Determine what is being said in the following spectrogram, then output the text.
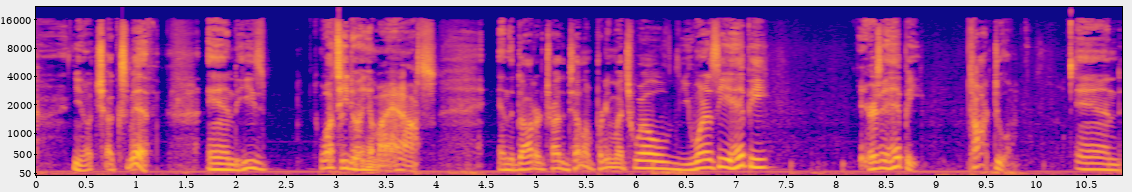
you know, Chuck Smith, and he's, "What's he doing in my house?" And the daughter tried to tell him pretty much, "Well, you want to see a hippie? Here's a hippie. Talk to him." And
